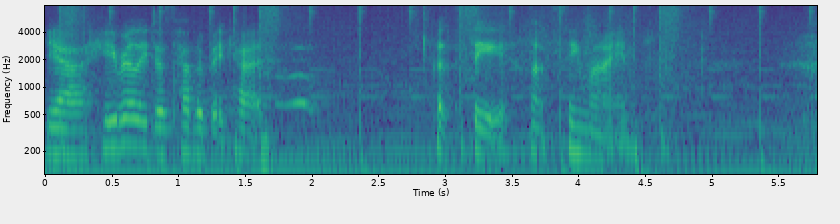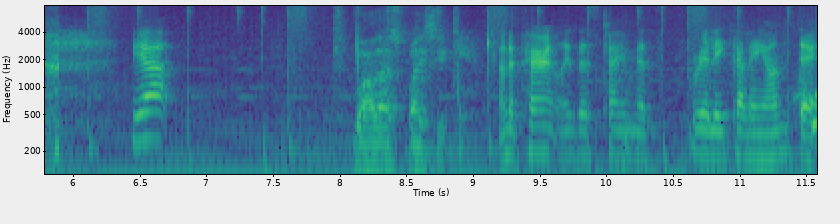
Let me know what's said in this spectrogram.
Yeah, he really does have a big head. Let's see. Let's see mine. Yeah. Wow, that's spicy. And apparently this time it's really caliente.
